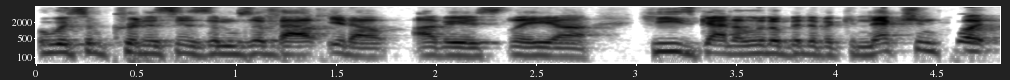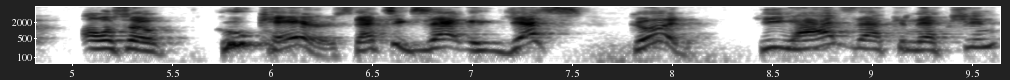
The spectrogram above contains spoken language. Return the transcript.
with some criticisms about, you know, obviously uh, he's got a little bit of a connection, but also who cares? That's exactly, yes, good. He has that connection.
